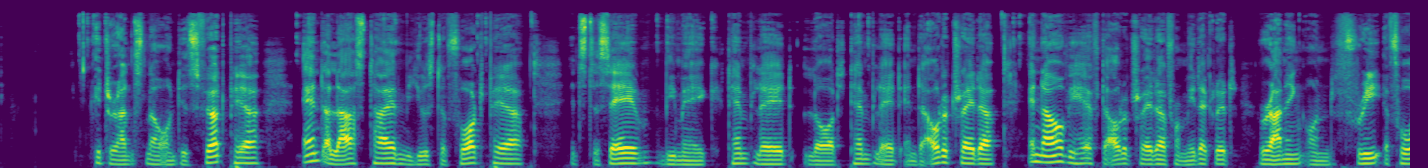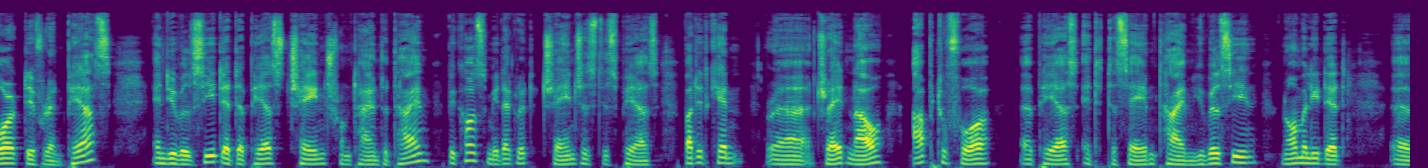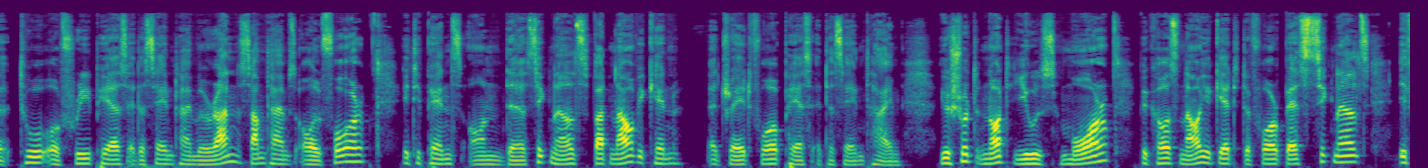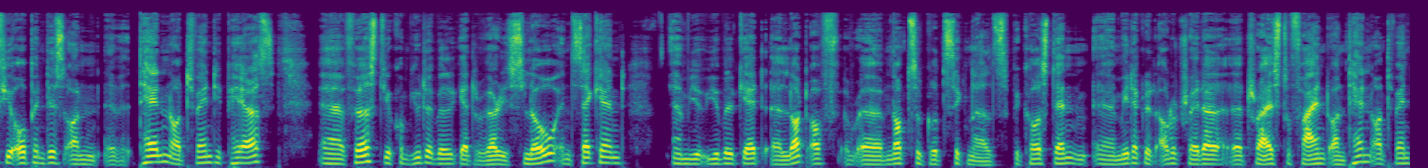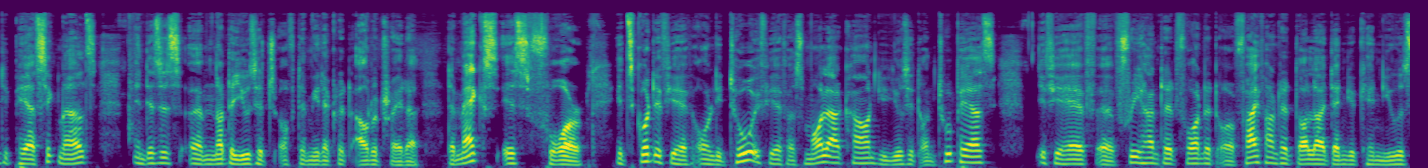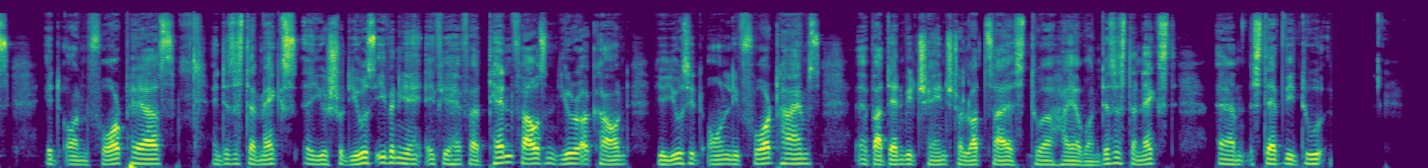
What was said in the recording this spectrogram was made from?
It runs now on this third pair And a last time we use the fourth pair. It's the same. We make template, load template and the auto trader. And now we have the auto trader from Metagrid running on three, four different pairs. And you will see that the pairs change from time to time because Metagrid changes these pairs. But it can uh, trade now up to four uh, pairs at the same time. You will see normally that uh, two or three pairs at the same time will run, sometimes all four. It depends on the signals, but now we can uh, trade four pairs at the same time. You should not use more because now you get the four best signals. If you open this on uh, 10 or 20 pairs, uh, first your computer will get very slow and second um, you, you will get a lot of uh, not so good signals because then uh, Metagrid AutoTrader uh, tries to find on 10 or 20 pair signals and this is um, not the usage of the Metagrid AutoTrader. The max is 4. It's good if you have only 2. If you have a smaller account you use it on 2 pairs. If you have uh, 300, 400 or 500 dollar then you can use it on 4 pairs and this is the max uh, you should use. Even if you have a 10,000 euro account you use it only 4 times uh, but then we change the lot size to a higher one. This is the next um, step we do.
